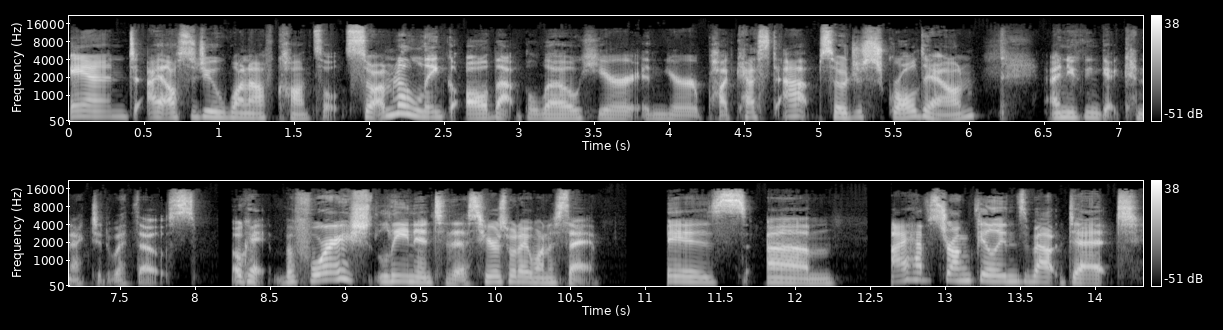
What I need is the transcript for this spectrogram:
And I also do one off consults. So I'm going to link all that below here in your podcast app. So just scroll down and you can get connected with those. Okay, before I sh- lean into this, here's what I want to say is um I have strong feelings about debt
